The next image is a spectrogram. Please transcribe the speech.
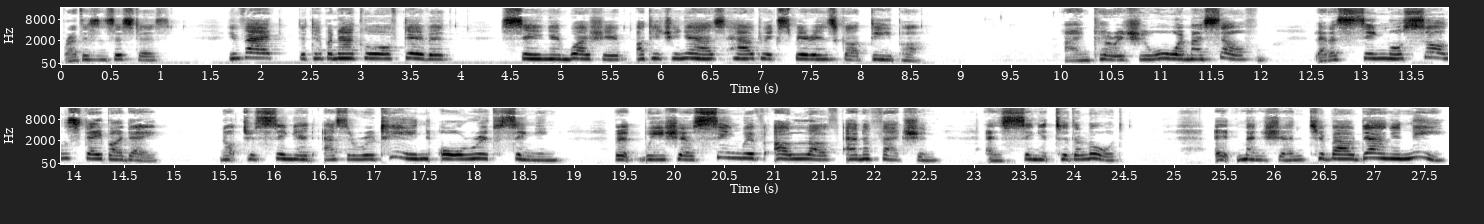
Brothers and sisters, in fact, the tabernacle of David, sing and worship are teaching us how to experience God deeper. I encourage you all and myself, let us sing more songs day by day, not to sing it as a routine or rote singing, but we shall sing with our love and affection, and sing it to the Lord. It mentioned to bow down and knee.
